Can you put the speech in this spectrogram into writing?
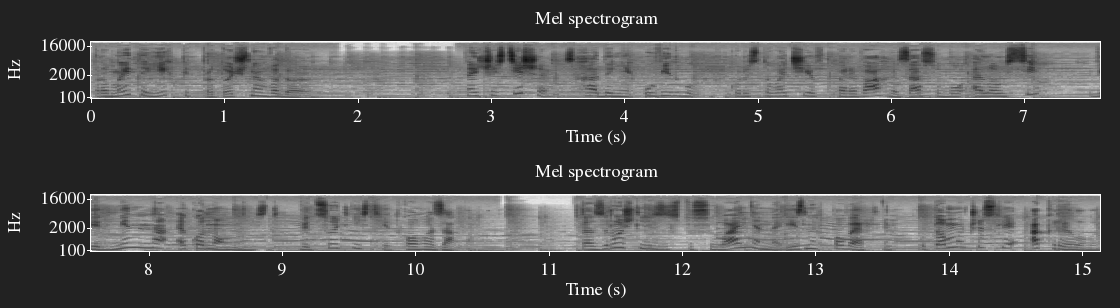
промийте їх під проточною водою. Найчастіше згадані у відгуках користувачів переваги засобу LOC відмінна економність, відсутність їдкого запаху та зручність застосування на різних поверхнях, у тому числі акрилових.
